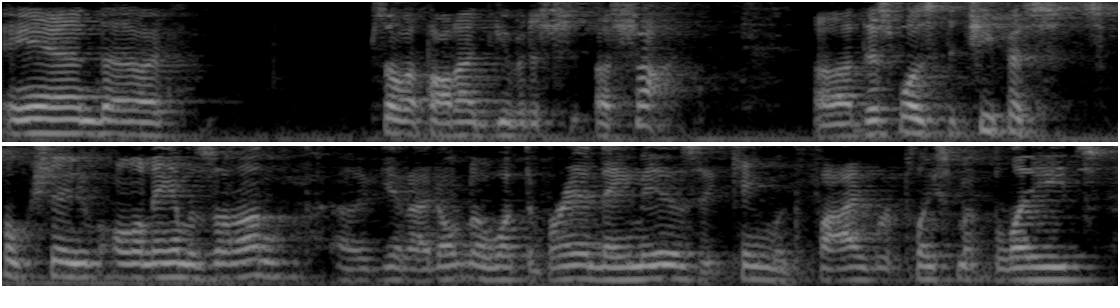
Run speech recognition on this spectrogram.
and uh, so I thought I'd give it a, sh a shot. Uh, this was the cheapest spoke shave on Amazon. Uh, again, I don't know what the brand name is. It came with five replacement blades.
